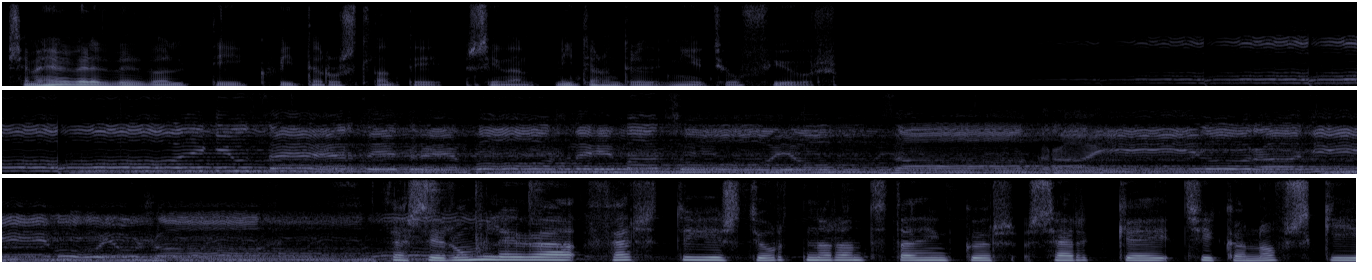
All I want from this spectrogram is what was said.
sem hefur verið við völd í Kvítarúslandi síðan 1994. Þessi rúmlega ferdu í stjórnarandstæðingur Sergei Tchikanovski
